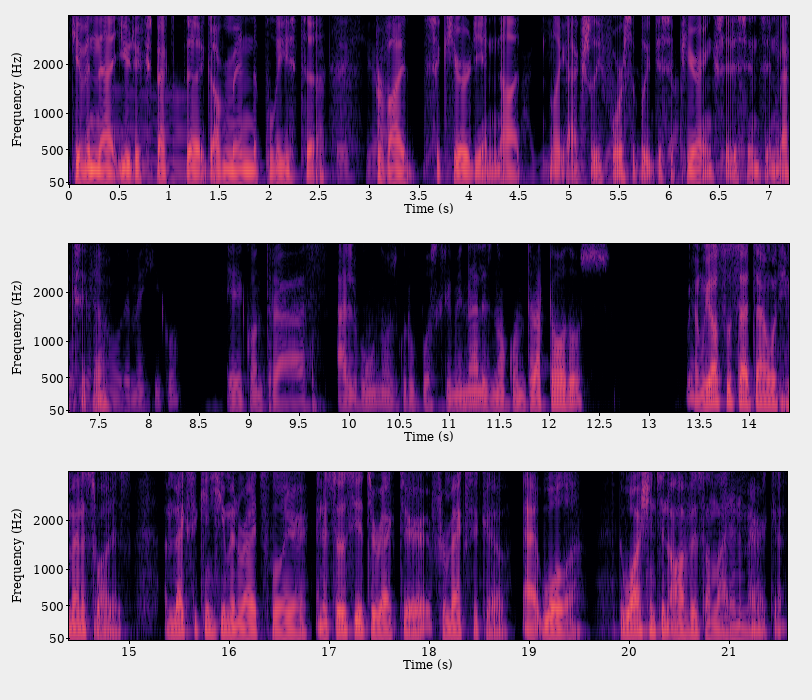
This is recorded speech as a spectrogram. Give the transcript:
given that you'd expect the government and the police to provide security and not like actually forcibly disappearing citizens in Mexico. Eh, contra algunos grupos criminales, no contra todos. And we also sat down with Ximena Suarez, a Mexican human rights lawyer and associate director for Mexico at WOLA, the Washington Office on Latin America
